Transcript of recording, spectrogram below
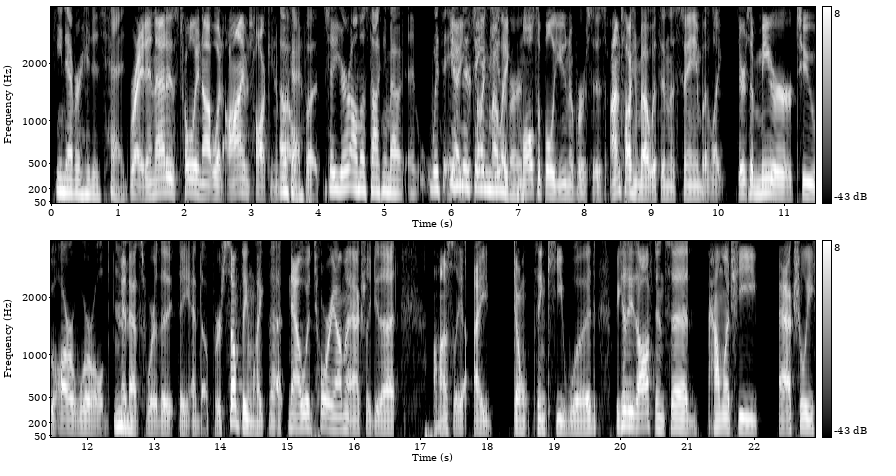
he never hit his head. Right. And that is totally not what I'm talking about. Okay, But so you're almost talking about uh, within yeah, the you're same talking about universe. like multiple universes. I'm talking about within the same, but like there's a mirror to our world, Mm. and that's where the, they end up, or something like that. Now, would Toriyama actually do that? Honestly, I don't think he would, because he's often said how much he actually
